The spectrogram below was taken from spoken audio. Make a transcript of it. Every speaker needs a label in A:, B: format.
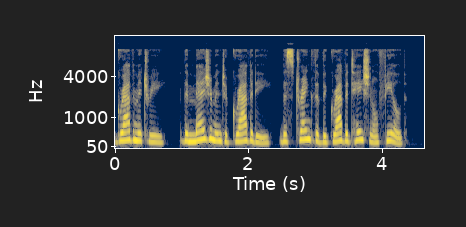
A: Gravimetry, the measurement of gravity, the strength of the gravitational field,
